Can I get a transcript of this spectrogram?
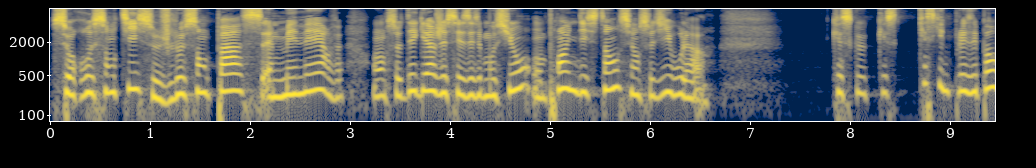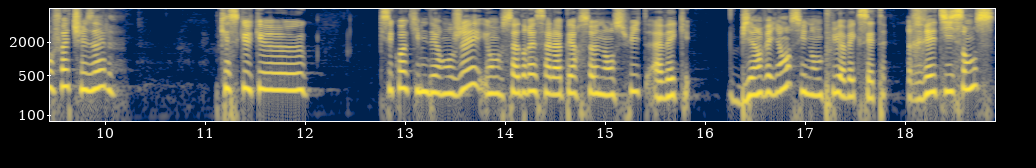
ce ressenti, ce je le sens pas, elle m'énerve, on se dégage de ses émotions, on prend une distance et on se dit oula, qu'est-ce que qu'est-ce qui ne plaisait pas au fait chez elle? Qu'est-ce que, c'est quoi qui me dérangeait? Et on s'adresse à la personne ensuite avec bienveillance et non plus avec cette réticence.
